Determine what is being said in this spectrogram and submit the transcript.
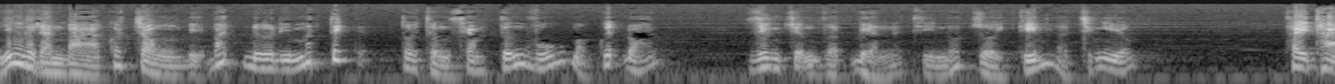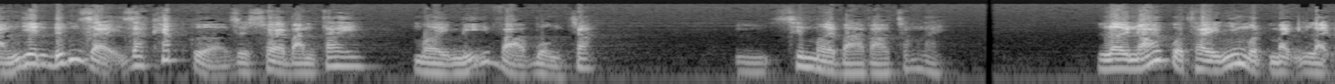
những người đàn bà có chồng bị bắt đưa đi mất tích, tôi thường xem tướng vú mà quyết đoán. Riêng chuyện vượt biển thì nốt ruồi kín là chính yếu. Thầy thản nhiên đứng dậy ra khép cửa rồi xòe bàn tay, mời Mỹ vào buồng trong. Ừ, xin mời bà vào trong này. Lời nói của thầy như một mệnh lệnh,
